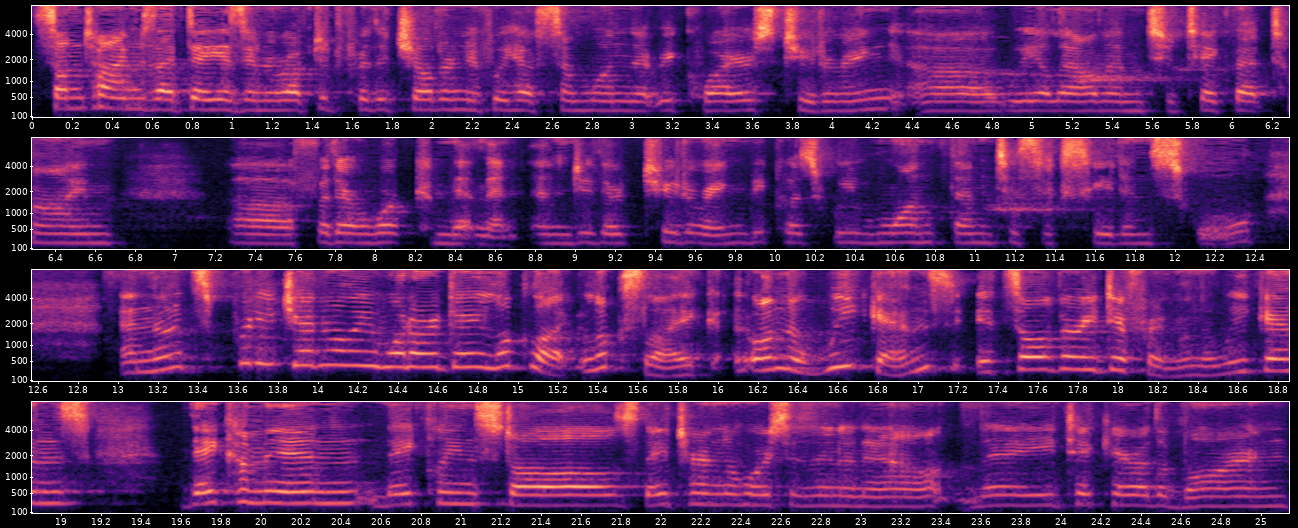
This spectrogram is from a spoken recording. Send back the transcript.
sometimes that day is interrupted for the children if we have someone that requires tutoring. Uh, we allow them to take that time. Uh, for their work commitment and do their tutoring because we want them to succeed in school and that's pretty generally what our day look like looks like on the weekends it's all very different on the weekends they come in they clean stalls they turn the horses in and out they take care of the barn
